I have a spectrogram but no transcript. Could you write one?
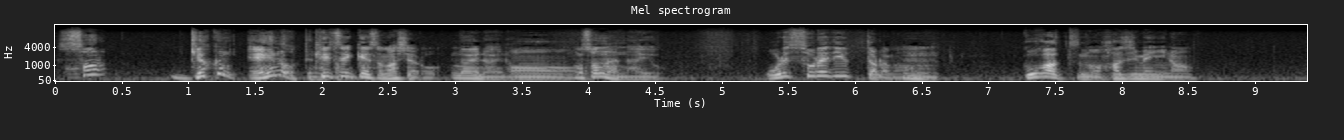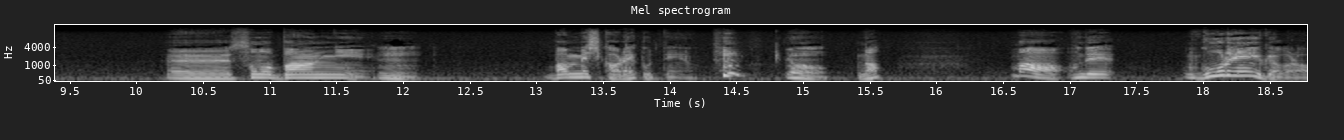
そ、逆にええのってなった血液検査なしやろ？あないないない。もうあ。そんなんないよ。俺それで言ったらな、うん。5月の初めにな、えー、その晩に、うん。晩飯カレー食ってんや。うん。な？まあ、ほんで、ゴールデンウィークやから、う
